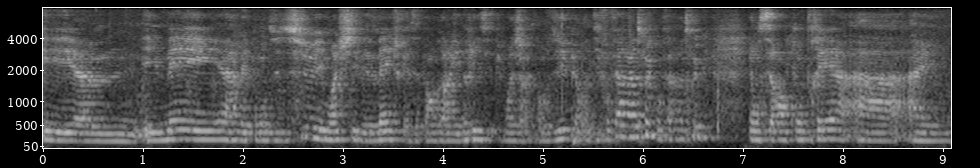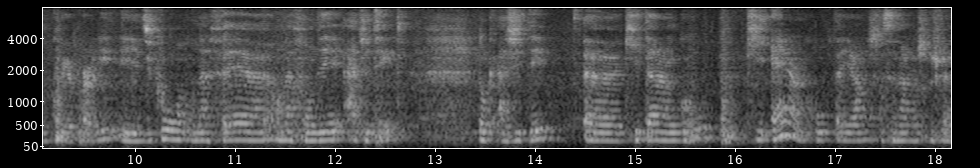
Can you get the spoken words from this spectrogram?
Et, euh, et, May a répondu dessus, et moi je suis May, je connaissais pas encore Idriss, et puis moi j'ai répondu, puis on a dit il faut faire un truc, il faut faire un truc. Et on s'est rencontrés à, une queer party, et du coup on a, fait, euh, on a fondé Agitate, donc Agité, euh, qui est un groupe, qui est un groupe d'ailleurs, je sais pas, je vais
